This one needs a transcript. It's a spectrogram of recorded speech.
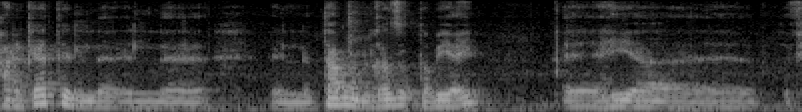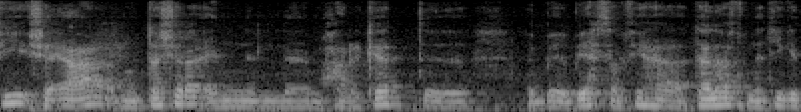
المحركات ال- ال- اللي بتعمل بالغاز الطبيعي آه، هي آه، في شائعة منتشرة إن المحركات آه، بيحصل فيها تلف نتيجة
